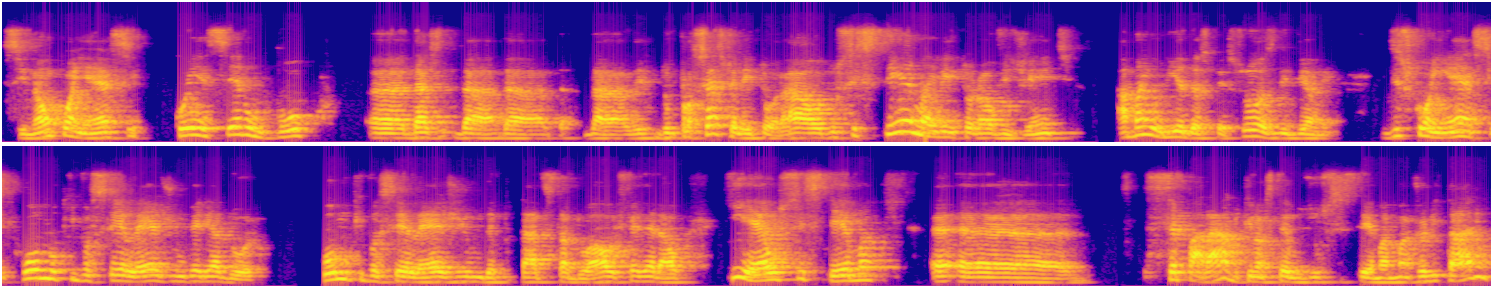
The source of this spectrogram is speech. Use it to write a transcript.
se não conhece, conhecer um pouco da, da, da, do processo eleitoral, do sistema eleitoral vigente. A maioria das pessoas, Lidiane, desconhece como que você elege um vereador como que você elege um deputado estadual e federal, que é o sistema é, é, separado que nós temos o sistema majoritário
